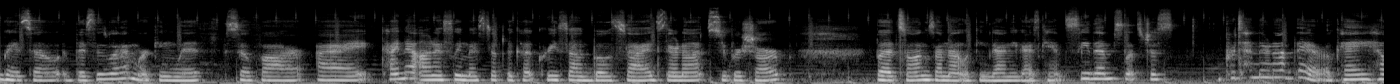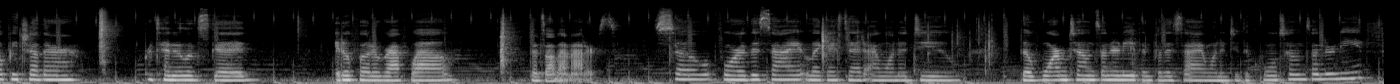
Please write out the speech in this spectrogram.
Okay, so this is what I'm working with so far. I kind of honestly messed up the cut crease on both sides. They're not super sharp, but as long as I'm not looking down, you guys can't see them. So let's just pretend they're not there, okay? Help each other, pretend it looks good. It'll photograph well. That's all that matters. So for this eye, like I said, I wanna do the warm tones underneath and for this eye I want to do the cool tones underneath.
